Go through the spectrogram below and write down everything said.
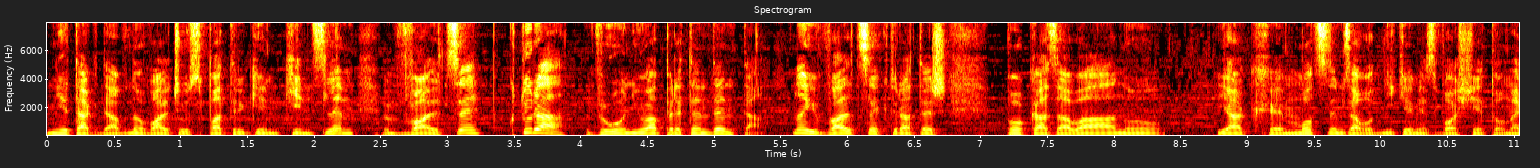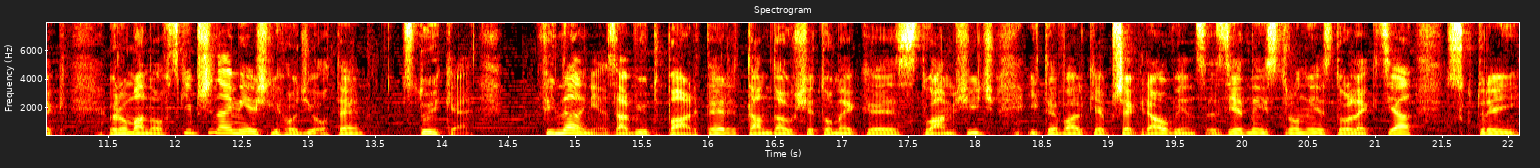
nie tak dawno walczył z Patrykiem Kinslem w walce, która wyłoniła pretendenta. No i w walce, która też pokazała, no, jak mocnym zawodnikiem jest właśnie Tomek Romanowski, przynajmniej jeśli chodzi o tę stójkę. Finalnie zawiódł parter, tam dał się Tomek e, stłamsić i tę walkę przegrał, więc z jednej strony jest to lekcja, z której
